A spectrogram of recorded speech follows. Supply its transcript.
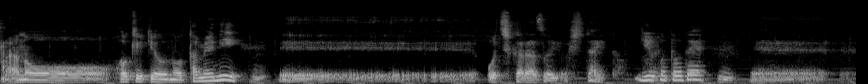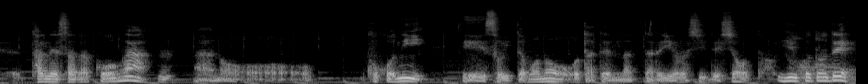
あの法華経のために、うん。えーお力添えをしたいということで、うん。えー種貞公が、うん。あのここに、えーそういったものをお立てになったらよろしいでしょうということで、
